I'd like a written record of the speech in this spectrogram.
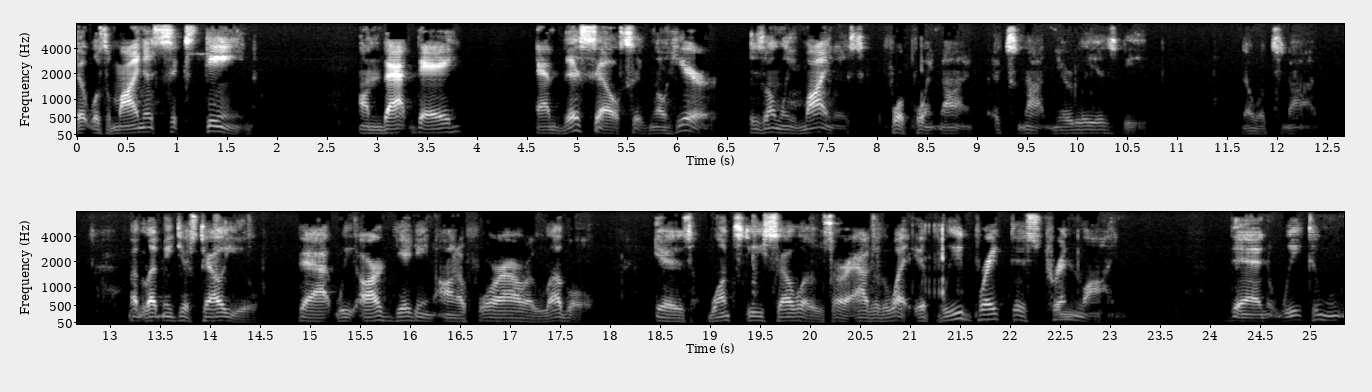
it was a minus 16 on that day. And this sell signal here is only minus 4.9. It's not nearly as deep. No, it's not. But let me just tell you that we are getting on a four hour level is once these sellers are out of the way, if we break this trend line, then we can,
